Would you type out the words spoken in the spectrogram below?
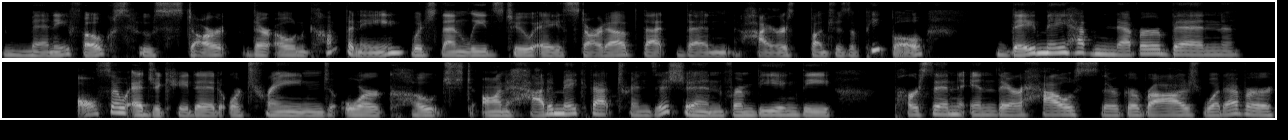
many folks who start their own company, which then leads to a startup that then hires bunches of people, they may have never been also educated or trained or coached on how to make that transition from being the person in their house, their garage, whatever,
